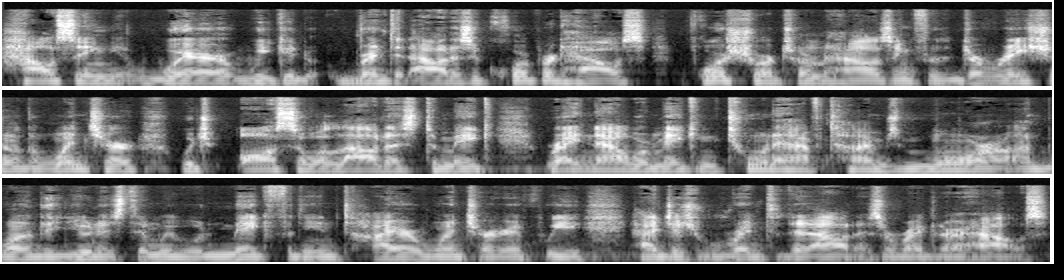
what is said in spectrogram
housing where we could rent it out as a corporate house for short-term housing for the duration of the winter, which also allowed us to make, right now we're making two and a half times more on one of the units than we would make for the entire winter if we had just rented it out as a regular house.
